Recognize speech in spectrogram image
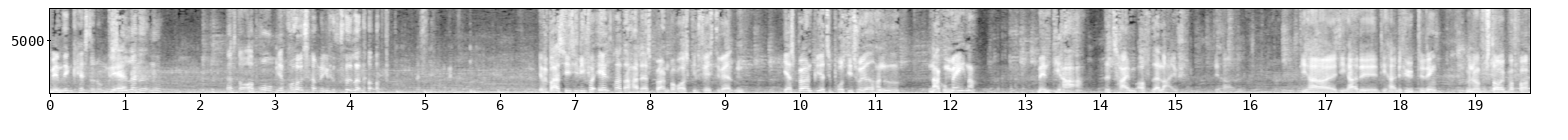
Men Den kaster nogle Det er- sædler ned nu. Der står opråb. Jeg prøver at samle en af sædlerne op. jeg vil bare sige til de forældre, der har deres børn på Roskilde Festivalen. Jeres børn bliver til prostitueret hernede. Narkomaner. Men de har the time of their life. Det har de. De har, de, har det, de har det hyggeligt, ikke? Men man forstår ikke, hvorfor.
